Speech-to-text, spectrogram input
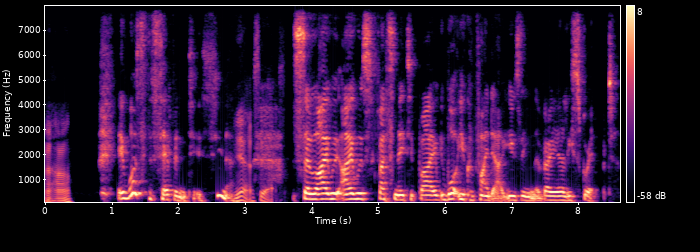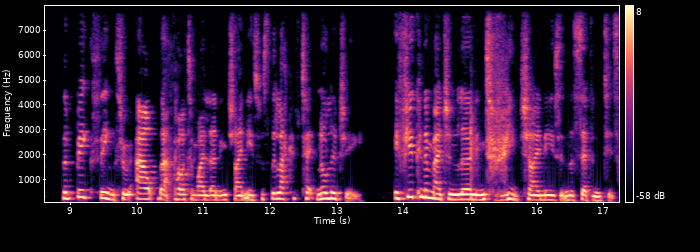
Uh huh. it was the seventies, you know. Yes, yes. So I, w- I was fascinated by what you could find out using the very early script. The big thing throughout that part of my learning Chinese was the lack of technology if you can imagine learning to read Chinese in the 70s,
